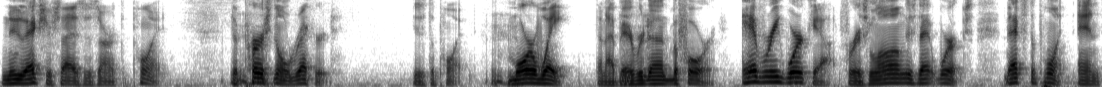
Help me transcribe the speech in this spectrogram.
new exercises aren't the point. The mm-hmm. personal record is the point. More weight than I've ever mm-hmm. done before. Every workout for as long as that works. That's the point. And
